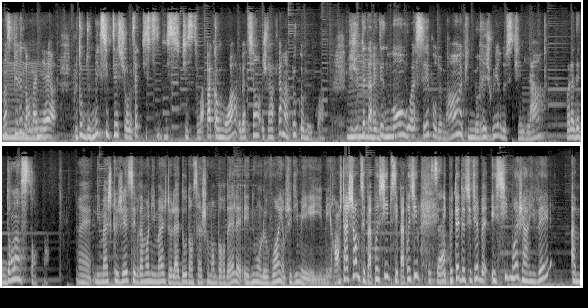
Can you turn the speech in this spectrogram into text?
M'inspirer de leur hmm. manière, plutôt que de m'exciter sur le fait qu'ils ne sont pas comme moi, et eh ben tiens, je vais faire un peu comme eux, quoi. Puis je vais peut-être hmm. arrêter de m'angoisser pour demain, et puis de me réjouir de ce qui est là. Voilà, d'être dans l'instant. Ouais, l'image que j'ai, c'est vraiment l'image de l'ado dans sa chambre en bordel. Et nous, on le voit et on se dit, mais, mais range ta chambre, c'est pas possible, c'est pas possible. Et peut-être de se dire, bah, et si moi j'arrivais à me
